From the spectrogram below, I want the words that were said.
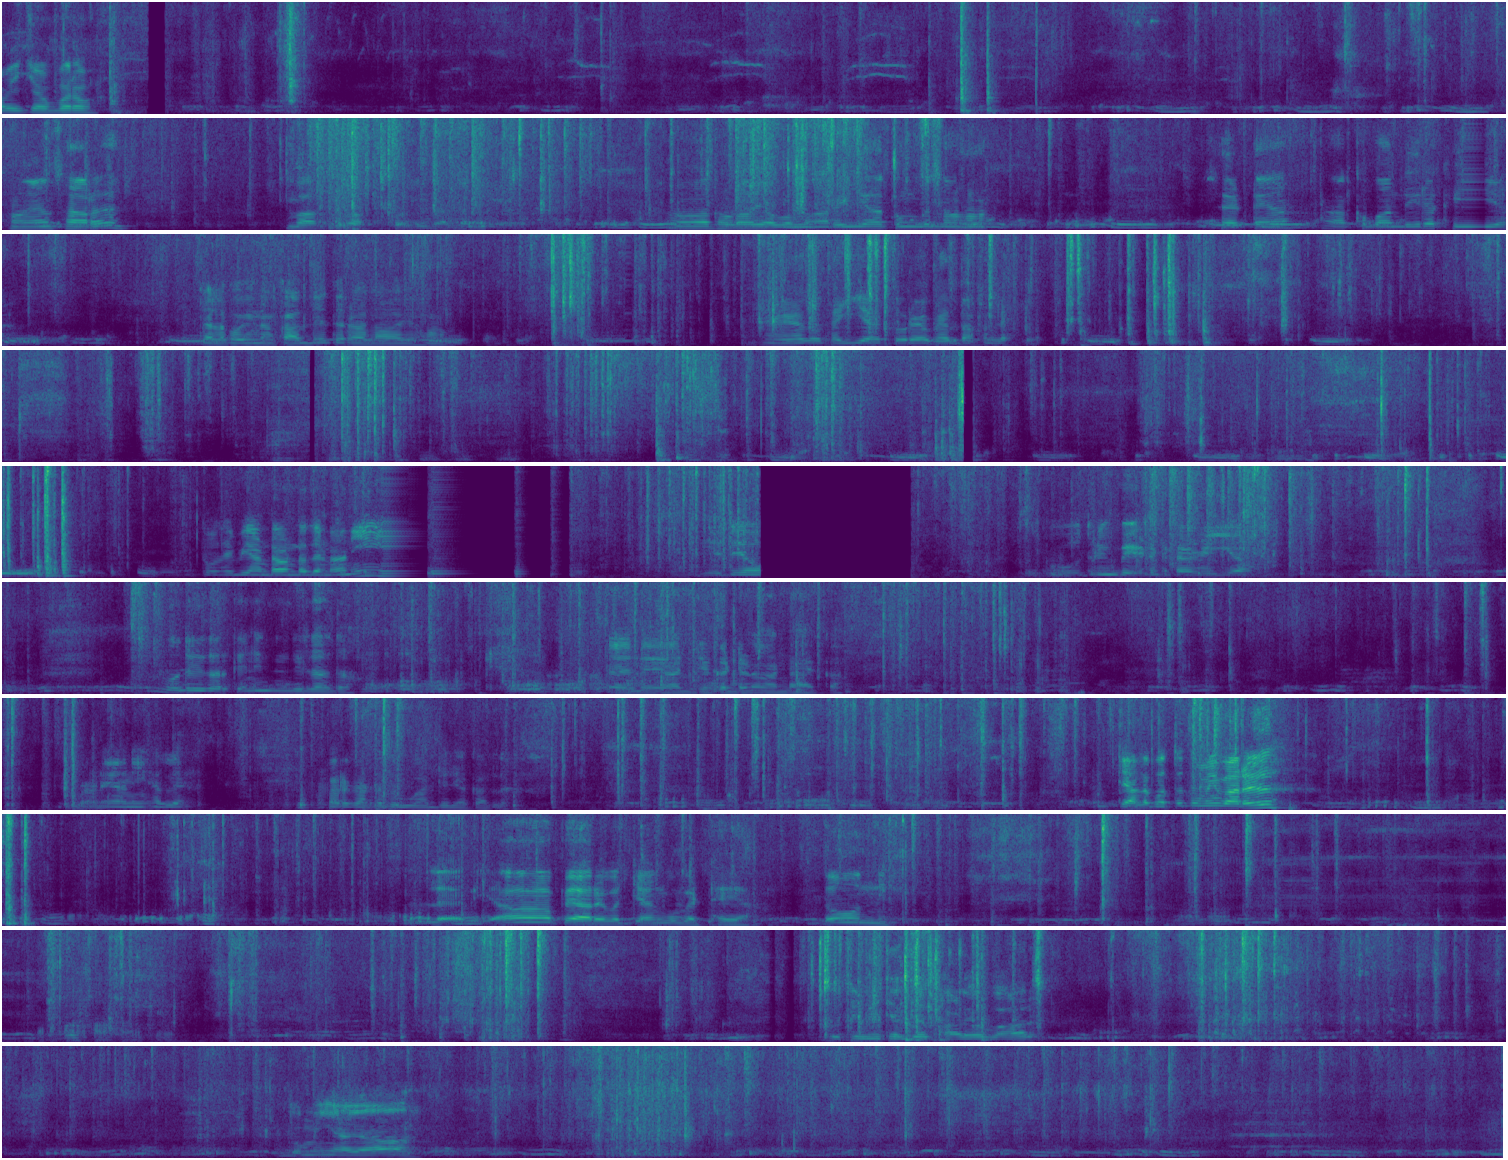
ਹਾਂ ਵੀ ਚੋਬਰੋ ਹਾਂ ਸਰ। ਬਸ ਬਸ, ਕੋਈ ਗੱਲ ਨਹੀਂ ਆ ਥੋੜਾ ਜਿਹਾ ਬਿਮਾਰੀ ਆ, ਤੂੰ ਕਿਦਾਂ ਹੁਣ? ਸੈਟ ਆ, ਅੱਖ ਬੰਦ ਹੀ ਰੱਖੀ ਆ। ਚੱਲ ਕੋਈ ਨਾ, ਕਰ ਦੇ ਤੇਰਾ ਇਲਾਜ ਹੁਣ। ਇਹ ਤਾਂ ਸਹੀ ਆ, ਤੁਰਿਆ ਫਿਰਦਾ ਹਲੇ ਤੁਸੀਂ ਵੀ ਅੰਡਾ ਅੰਡਾ ਦੇਣਾ ਨਹੀਂ ਇਹਦੇ ਉਹ ਕਬੂਤਰੀ ਵੇਟ ਕਟਾ ਗਈ ਆ। ਉਹਦੇ ਕਰਕੇ ਨਹੀਂ ਦਿੰਦੀ ਲੱਗਦਾ। ਇਹਨੇ ਅੱਜ ਕੱਢਣਾ ਆਂਡਾ ਇੱਕ। ਬਣਿਆ ਨਹੀਂ ਹਲੇ, ਪਰ ਕੱਢ ਦਊ ਅੱਜ ਜਾਂ ਕੱਲ ਚੱਲ ਪੁੱਤ ਤੂੰ ਵੀ ਵਰ। ਲੈ ਵੀ ਆ ਪਿਆਰੇ ਬੱਚਿਆਂ ਨੂੰ ਬੈਠੇ ਆ ਦੋਨੀ ਤੁਸੀਂ ਵੀ ਚੱਲ ਜਾਓ ਬਾਹਰ। ਤੂੰ ਹੀ ਆਇਆ।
